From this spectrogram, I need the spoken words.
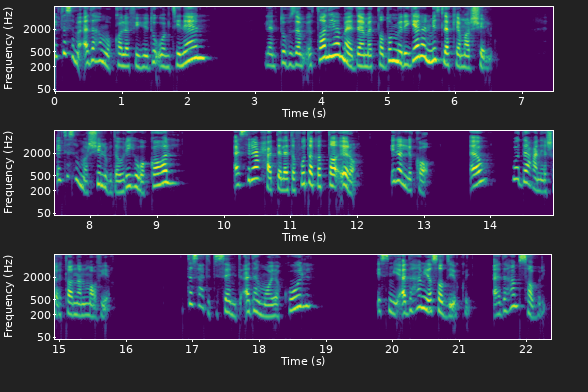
ابتسم أدهم وقال في هدوء وامتنان لن تهزم إيطاليا ما دامت تضم رجالا مثلك يا مارشيلو. ابتسم مارشيلو بدوره وقال أسرع حتى لا تفوتك الطائرة. إلى اللقاء. أو وداعا يا شيطان المافيا. اتسعت ابتسامة أدهم ويقول اسمي أدهم يا صديقي. أدهم صبري.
